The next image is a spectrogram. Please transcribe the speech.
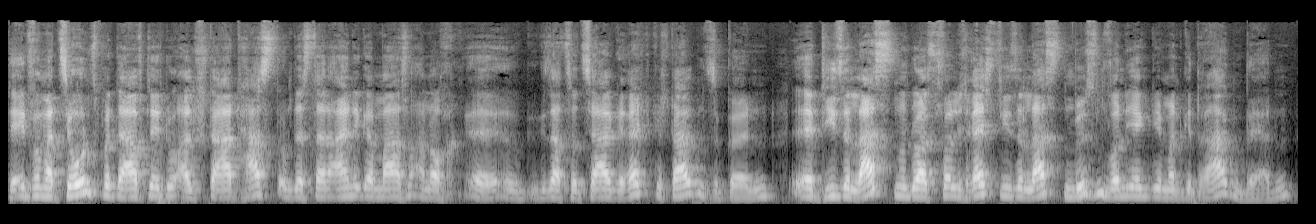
der Informationsbedarf, den du als Staat hast, um das dann einigermaßen auch noch, äh, wie gesagt, sozial gerecht gestalten zu können. Äh, diese Lasten, und du hast völlig recht, diese Lasten müssen von irgendjemand getragen werden,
